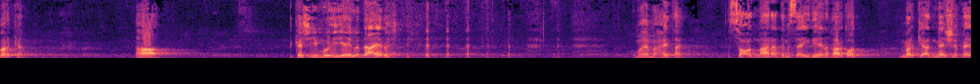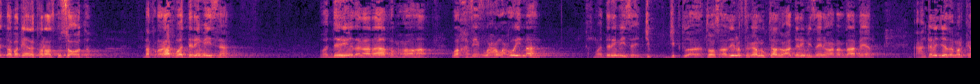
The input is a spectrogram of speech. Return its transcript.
marka a kashii mooyihii ay la dhacayaan. Maxay tahay? Socod maahan hadda masaajidyaheena qaarkood marka aad meesha dabaqyada kor aad ku socoto dhaqdhaqaaq waad dareemaysaa waa dareem dhaqdhaqaaq muxuu ahaa? Waa khafiif waxaan wax weyn maaha waad dareemaysaa jig jigtu toos adiga laftirkaa lugtaada waxaad dareemaysaa inay wax dhaqdhaqaaqayaan waxaan kala jeeda marka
